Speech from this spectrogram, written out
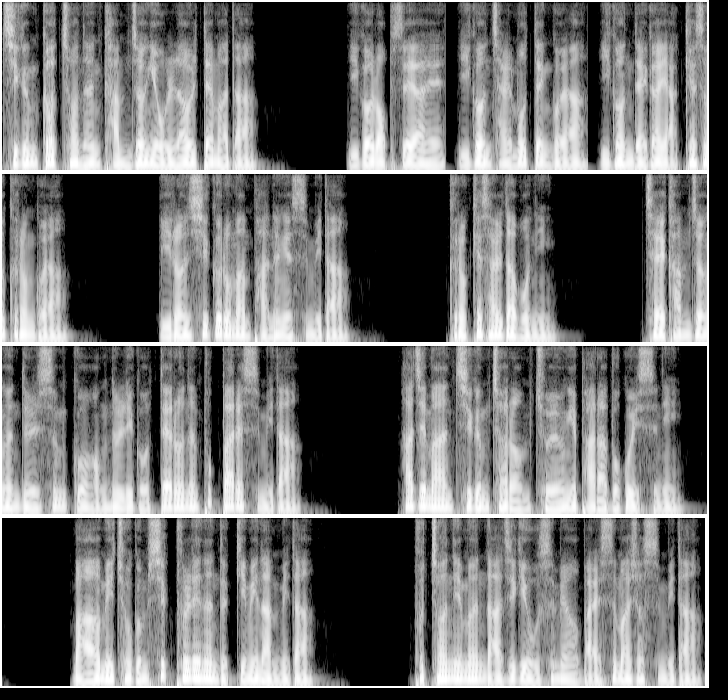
지금껏 저는 감정이 올라올 때마다 이걸 없애야 해, 이건 잘못된 거야, 이건 내가 약해서 그런 거야. 이런 식으로만 반응했습니다. 그렇게 살다 보니 제 감정은 늘 숨고 억눌리고 때로는 폭발했습니다. 하지만 지금처럼 조용히 바라보고 있으니 마음이 조금씩 풀리는 느낌이 납니다. 부처님은 나직이 웃으며 말씀하셨습니다.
